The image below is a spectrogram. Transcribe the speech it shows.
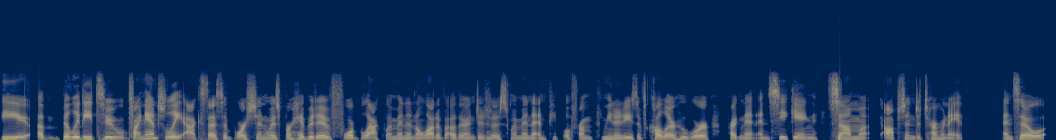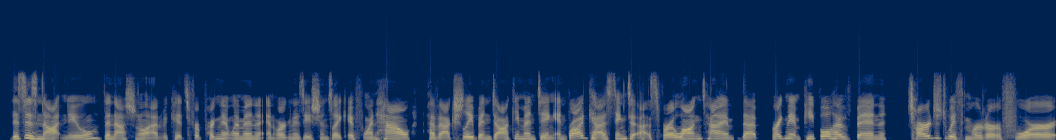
the ability to financially access abortion was prohibitive for Black women and a lot of other Indigenous women and people from communities of color who were pregnant and seeking some option to terminate. And so this is not new. The national advocates for pregnant women and organizations like If/When/How have actually been documenting and broadcasting to us for a long time that pregnant people have been charged with murder for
